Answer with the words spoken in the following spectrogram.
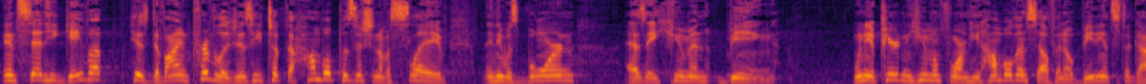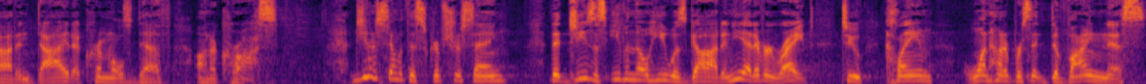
Instead, he gave up his divine privileges. He took the humble position of a slave, and he was born as a human being. When he appeared in human form, he humbled himself in obedience to God and died a criminal's death on a cross. Do you understand what this scripture is saying? That Jesus, even though he was God and he had every right to claim 100% divineness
